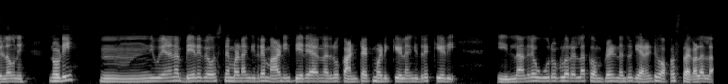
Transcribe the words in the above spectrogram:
ಹೇಳೋನಿ ನೋಡಿ ನೀವು ಏನಾರ ಬೇರೆ ವ್ಯವಸ್ಥೆ ಮಾಡಂಗಿದ್ರೆ ಮಾಡಿ, ಬೇರೆ ಯಾರಾದ್ರೂ ಕಾಂಟ್ಯಾಕ್ಟ್ ಮಾಡಿ ಕೇಳಂಗಿದ್ರೆ ಕೇಳಿ. ಇಲ್ಲಾಂದ್ರೆ ಊರುಗಳೆಲ್ಲ ಕಂಪ್ಲೇಂಟ್ ಅಂದ್ರೆ ಗ್ಯಾರಂಟಿ ವಾಪಸ್ ತಗೊಳ್ಳಲ್ಲ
